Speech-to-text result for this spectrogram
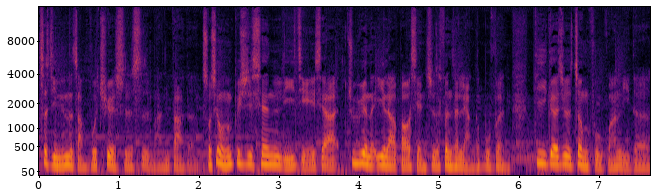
这几年的涨幅确实是蛮大的。首先，我们必须先理解一下住院的医疗保险，就是分成两个部分。第一个就是政府管理的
